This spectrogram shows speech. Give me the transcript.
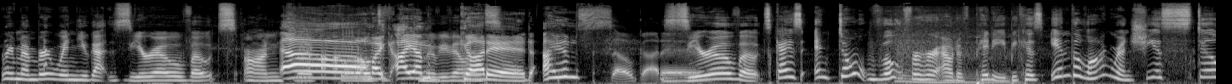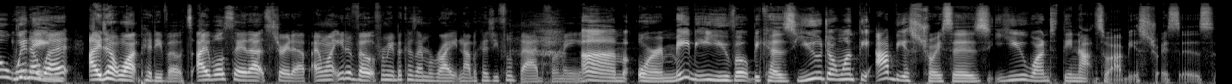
remember when you got zero votes on the Oh my! I am gutted. I am so gutted. Zero votes, guys, and don't vote for her out of pity because in the long run, she is still winning. You know what? I don't want pity votes. I will say that straight up. I want you to vote for me because I'm right, not because you feel bad for me. Um, or maybe you vote because you don't want the obvious choices, you want the not so obvious choices,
